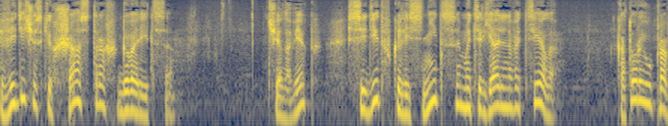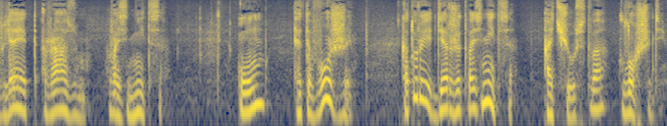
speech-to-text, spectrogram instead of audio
в ведических шастрах говорится «Человек сидит в колеснице материального тела, который управляет разум, возница. Ум – это вожжи, которые держит возница, а чувства – лошади.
